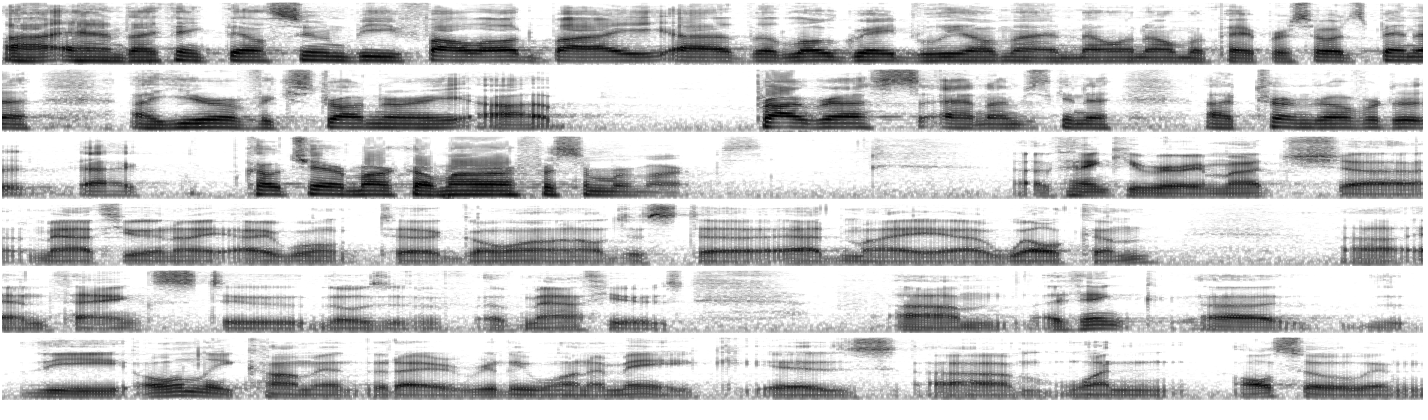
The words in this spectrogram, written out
and I think they'll soon be followed by the low-grade glioma and melanoma paper. So it's been a, a year of extraordinary progress, and I'm just going to uh, turn it over to uh, co-chair Marco Marra for some remarks. Uh, thank you very much, uh, Matthew, and I, I won't uh, go on. I'll just uh, add my welcome and thanks to those of, of Matthew's. Um, I think the only comment that I really want to make is um, one also in,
